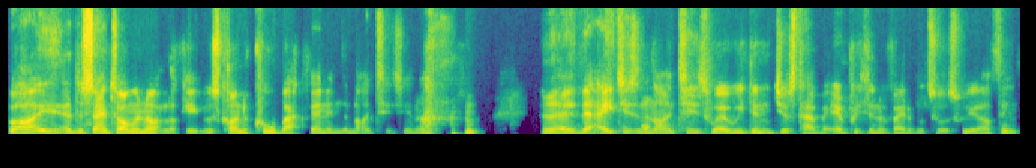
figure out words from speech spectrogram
But I, at the same time, we're not lucky. It was kind of cool back then in the nineties, you know, the the eighties and nineties, where we didn't just have everything available to us. We, I think,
